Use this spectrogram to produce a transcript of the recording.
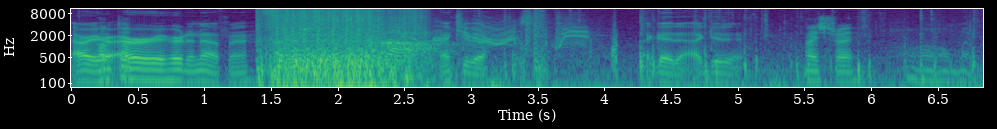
I already, heard, I already heard enough, man. Thank you, though. I get it. I get it. Nice try. Oh my god.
